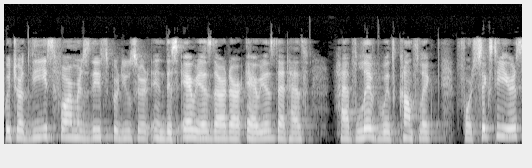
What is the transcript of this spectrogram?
Which are these farmers, these producers in these areas that are areas that have have lived with conflict for 60 years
